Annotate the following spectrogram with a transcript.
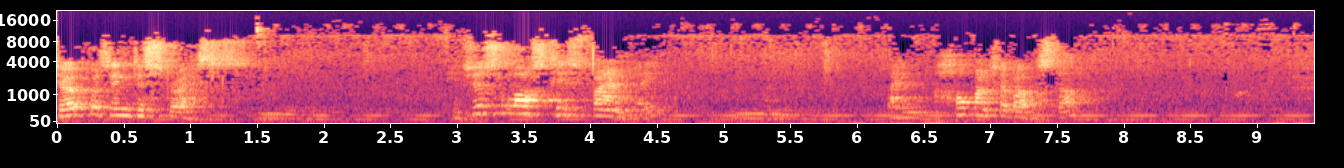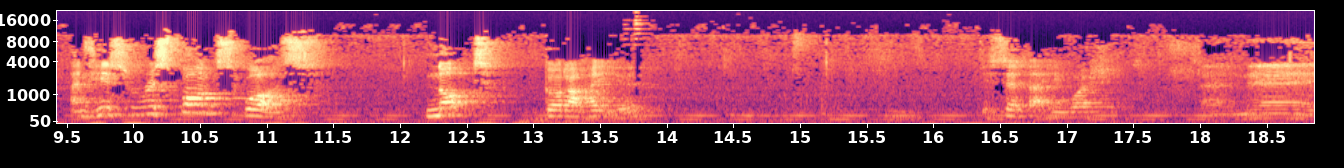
Job was in distress. He just lost his family and a whole bunch of other stuff. And his response was not, God, I hate you. He said that he worshipped. Amen.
